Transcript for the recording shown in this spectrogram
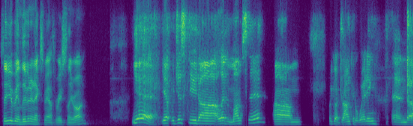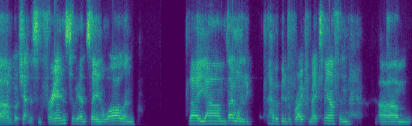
So you've been living in Exmouth recently, right? Yeah, yeah. We just did uh, eleven months there. Um, we got drunk at a wedding and um, got chatting to some friends who we hadn't seen in a while, and they um, they wanted to have a bit of a break from Exmouth, and um,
